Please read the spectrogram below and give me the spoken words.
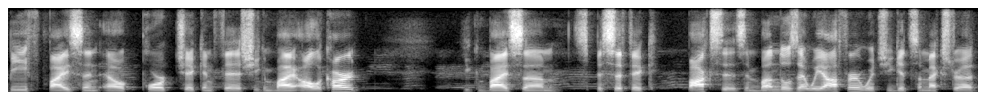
Beef, bison, elk, pork, chicken, fish. You can buy a la carte. You can buy some specific boxes and bundles that we offer, which you get some extra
